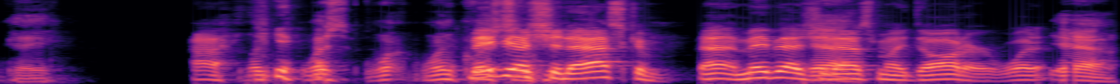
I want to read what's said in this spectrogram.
Okay. Uh, yeah. one- one- one Maybe I should ask him. Uh, maybe I should Yeah. ask my daughter. What Yeah.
